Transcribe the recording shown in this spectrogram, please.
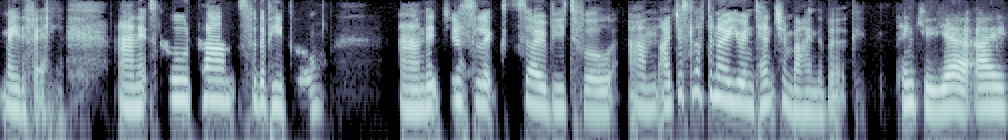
May the 5th. And it's called Plants for the People. And it just looks so beautiful. Um, I'd just love to know your intention behind the book. Thank you. Yeah, I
